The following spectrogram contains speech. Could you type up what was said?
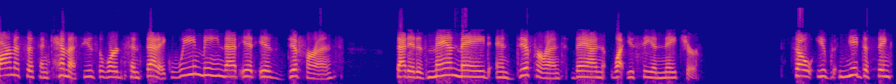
pharmacists and chemists use the word synthetic, we mean that it is different, that it is man made and different than what you see in nature. So you need to think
